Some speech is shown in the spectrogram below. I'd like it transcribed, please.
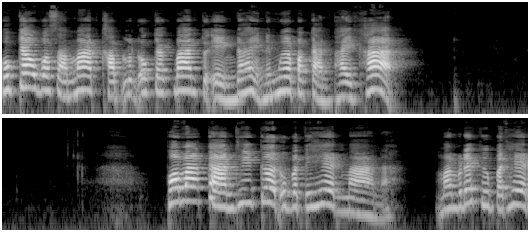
พวกเจ้าบ่สามารถขับรถออกจากบ้านตัวเองได้ในเมื่อประกันภัยขาดเพราะว่าการที่เกิดอุบัติเหตุมานะมันไม่ได้คือประเทศ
